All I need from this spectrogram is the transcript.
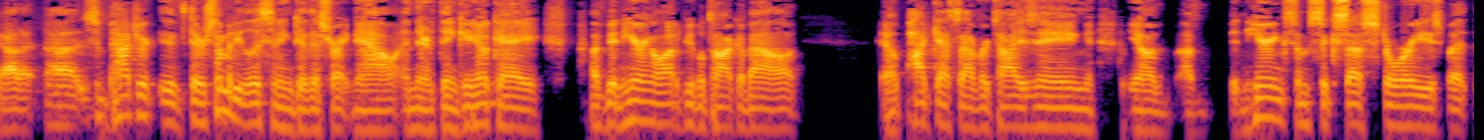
Got it. Uh, so, Patrick, if there's somebody listening to this right now and they're thinking, mm-hmm. okay, I've been hearing a lot of people talk about you know, podcast advertising. You know, I've been hearing some success stories, but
